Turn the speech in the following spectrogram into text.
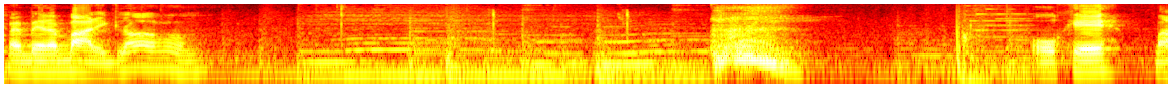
ไปเป็นระบาดอีกรอบครับผม โอเค ไป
